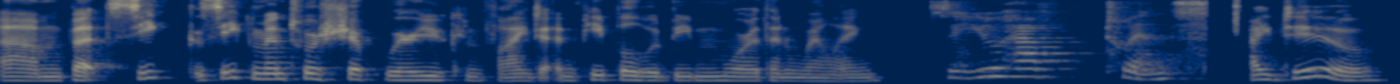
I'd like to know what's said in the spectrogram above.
Um, but seek seek mentorship where you can find it, and people would be more than willing. So you have twins. I do.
